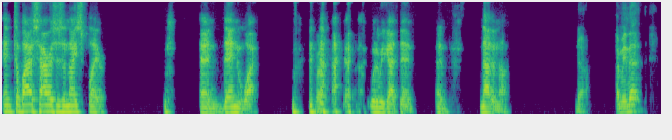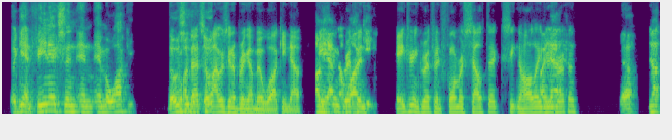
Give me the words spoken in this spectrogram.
And Tobias Harris is a nice player. and then what? Right. what do we got then? And not enough. No, I mean that again, Phoenix and and, and Milwaukee. Those Well, are the, that's those, what I was going to bring up Milwaukee now. Oh yeah, Adrian Griffin, Adrian Griffin, former Celtic, Seton Hall. Adrian Oh, yeah. Griffin. Yeah, I-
